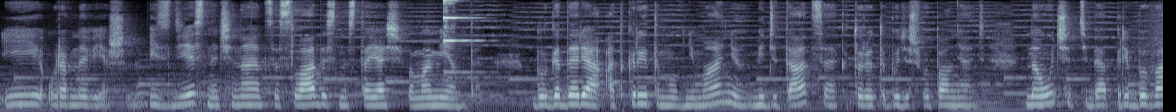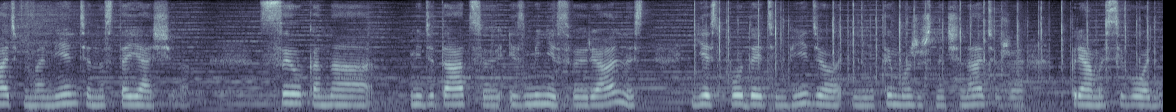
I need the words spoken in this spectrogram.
и уравновешенным. И здесь начинается сладость настоящего момента. Благодаря открытому вниманию медитация, которую ты будешь выполнять, научит тебя пребывать в моменте настоящего. Ссылка на медитацию «Измени свою реальность» есть под этим видео, и ты можешь начинать уже прямо сегодня.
